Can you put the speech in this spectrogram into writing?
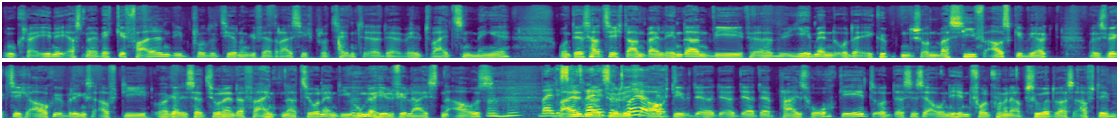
Ukraine, erstmal weggefallen die produzieren ungefähr 30 Prozent äh, der Weltweizenmenge. Und das hat sich dann bei Ländern wie äh, Jemen oder Ägypten schon massiv ausgewirkt. Und es wirkt sich auch übrigens auf die Organisationen der Vereinten Nationen, die mhm. Hungerhilfe leisten, aus, mhm. weil, weil natürlich so auch die, der, der, der Preis hochgeht. Und das ist ja ohnehin vollkommen absurd, was auf dem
